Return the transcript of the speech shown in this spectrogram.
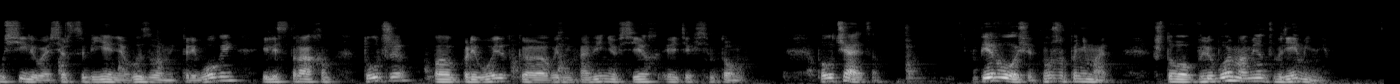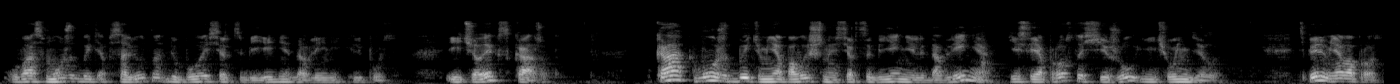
усиливая сердцебиение, вызванное тревогой или страхом, тут же приводит к возникновению всех этих симптомов. Получается, в первую очередь нужно понимать, что в любой момент времени у вас может быть абсолютно любое сердцебиение, давление или пульс. И человек скажет, как может быть у меня повышенное сердцебиение или давление, если я просто сижу и ничего не делаю? Теперь у меня вопрос.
